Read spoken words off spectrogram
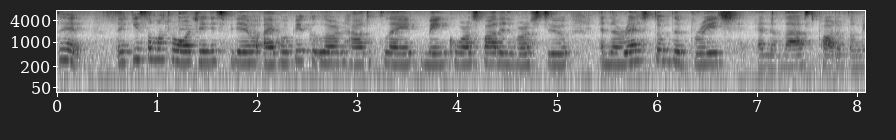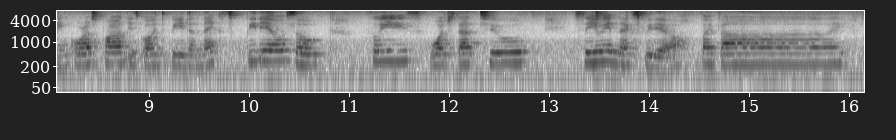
that's it. Thank you so much for watching this video. I hope you could learn how to play main chorus part in verse 2 and the rest of the bridge and the last part of the main chorus part is going to be the next video. So please watch that too. See you in next video. Bye bye.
